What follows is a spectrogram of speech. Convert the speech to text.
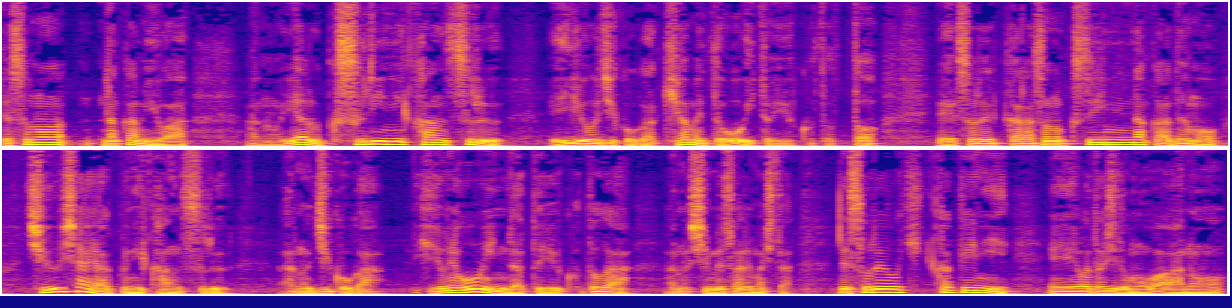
で、その中身は、あの、いわゆる薬に関する医療事故が極めて多いということと、えー、それからその薬の中でも注射薬に関するあの事故が非常に多いんだということがあの示されました。で、それをきっかけに、えー、私どもはあの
